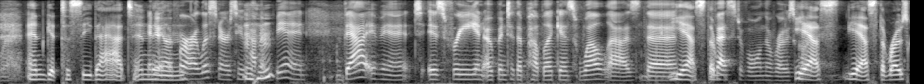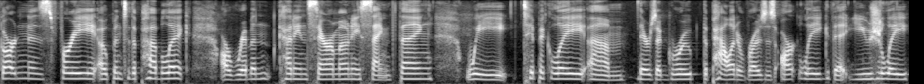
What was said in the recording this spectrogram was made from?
Right. and get to see that and, And then for our listeners who haven't been, that event is free and open to the public as well as the Yes, the- festival and the Rose Garden. Yes, yes. The Rose Garden is free, open to the public. Our ribbon cutting ceremony, same thing. We typically, um, there's a group, the Palette of Roses Art League, that usually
